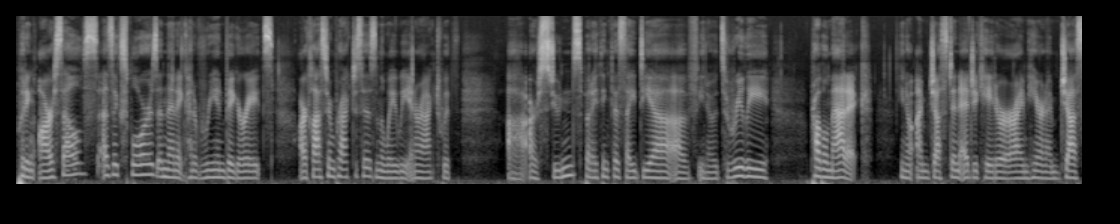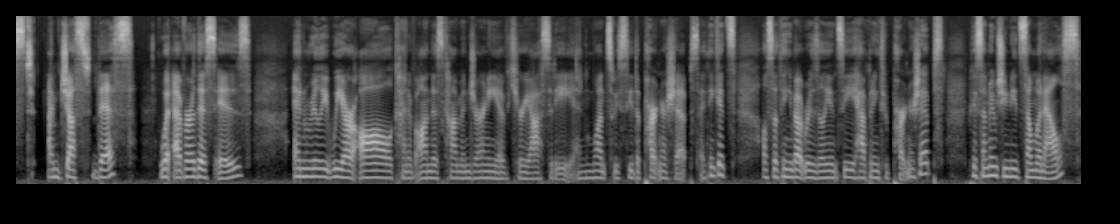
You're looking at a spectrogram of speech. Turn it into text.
putting ourselves as explorers and then it kind of reinvigorates our classroom practices and the way we interact with uh, our students, but I think this idea of, you know, it's really problematic. You know, I'm just an educator or I'm here and I'm just I'm just this, whatever this is. And really we are all kind of on this common journey of curiosity. And once we see the partnerships, I think it's also thinking about resiliency happening through partnerships because sometimes you need someone else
